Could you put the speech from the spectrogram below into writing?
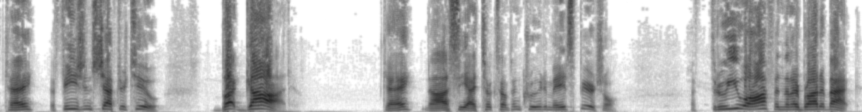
Okay? Ephesians chapter 2 but God. Okay? Now, see, I took something crude and made it spiritual. I threw you off and then I brought it back.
